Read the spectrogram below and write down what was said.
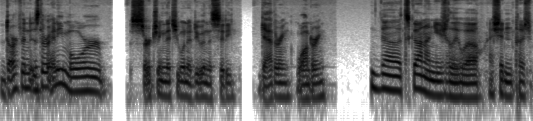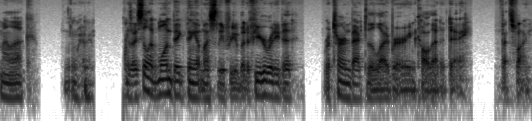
Darvin, is there any more searching that you want to do in the city? Gathering, wandering. No, it's gone unusually well. I shouldn't push my luck. Okay. Because I still have one big thing up my sleeve for you, but if you're ready to return back to the library and call that a day, that's fine.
